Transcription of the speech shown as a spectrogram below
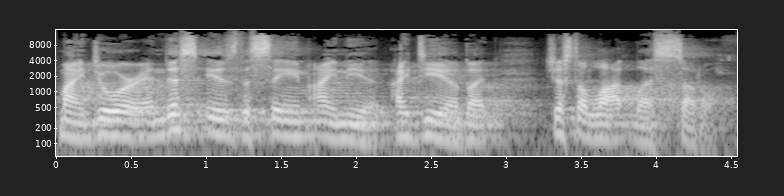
my door. And this is the same idea, idea, but just a lot less subtle.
